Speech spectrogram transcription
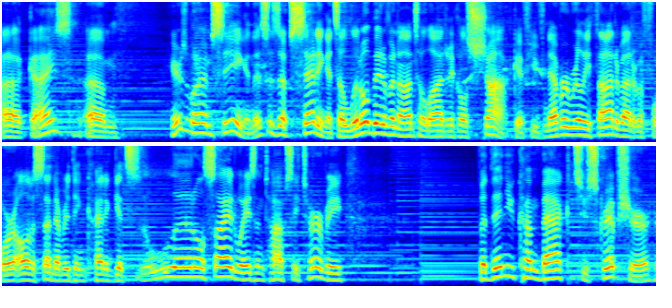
uh, guys, um, here's what I'm seeing, and this is upsetting. It's a little bit of an ontological shock. If you've never really thought about it before, all of a sudden everything kind of gets a little sideways and topsy turvy. But then you come back to Scripture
